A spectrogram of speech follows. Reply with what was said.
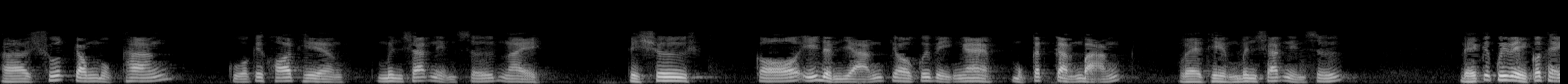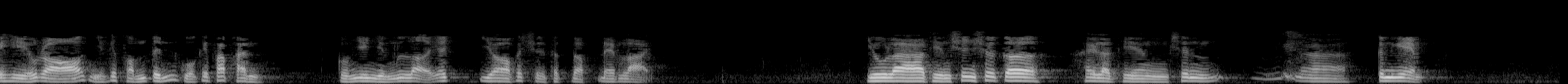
à, suốt trong một tháng của cái khóa thiền minh sát niệm xứ này thì sư có ý định giảng cho quý vị nghe một cách căn bản về thiền minh sát niệm xứ. Để cái quý vị có thể hiểu rõ những cái phẩm tính của cái pháp hành cũng như những lợi ích do cái sự thực tập đem lại. Dù là thiền sinh sơ cơ hay là thiền sinh à, kinh nghiệm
